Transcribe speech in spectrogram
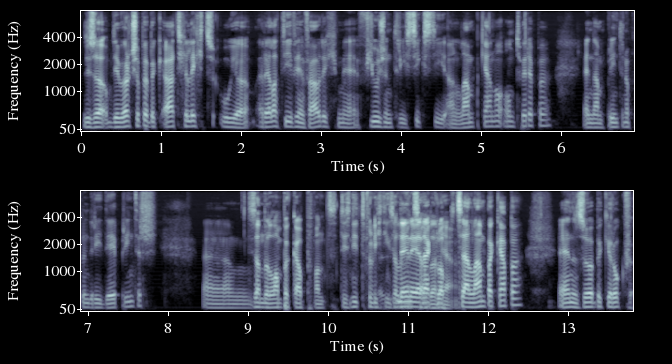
Dus op die workshop heb ik uitgelegd hoe je relatief eenvoudig met Fusion 360 een lamp kan ontwerpen en dan printen op een 3D-printer. Ehm, Het is dan de lampenkap, want het is niet verlichting nee, nee, dat klopt. ja. Het zijn lampenkappen. En zo heb ik er ook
